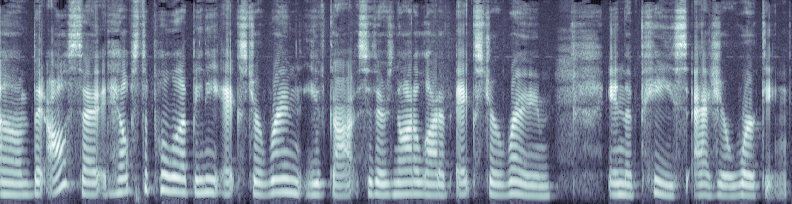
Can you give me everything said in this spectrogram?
um, but also, it helps to pull up any extra room that you've got so there's not a lot of extra room in the piece as you're working.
